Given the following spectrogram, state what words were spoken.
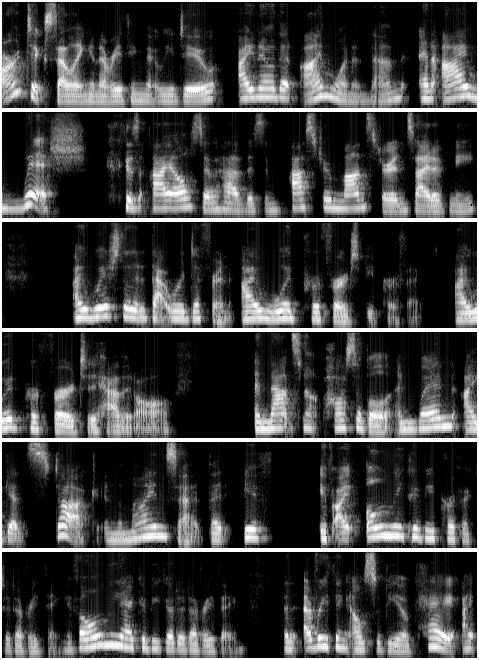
aren't excelling in everything that we do. I know that I'm one of them. And I wish, because I also have this imposter monster inside of me, I wish that that were different. I would prefer to be perfect. I would prefer to have it all. And that's not possible. And when I get stuck in the mindset that if if I only could be perfect at everything, if only I could be good at everything, then everything else would be okay. I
